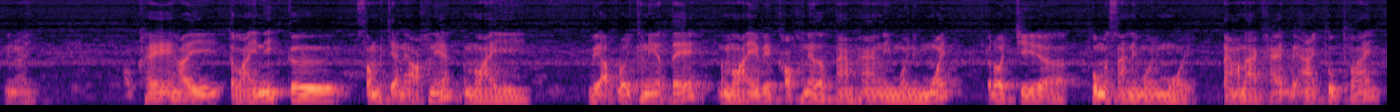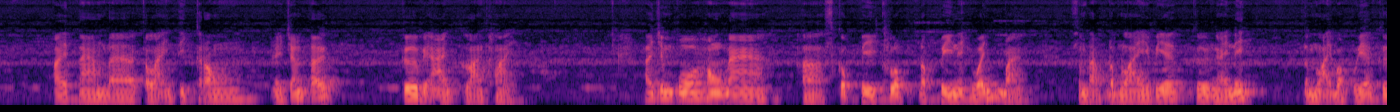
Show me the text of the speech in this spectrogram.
ហ្នឹងហើយអូខេហើយតម្លៃនេះគឺសូមបញ្ជាក់អ្នកនរគ្នាតម្លៃវាអត់ដូចគ្នាទេតម្លៃវាខុសគ្នាទៅតាមហាងនីមួយនីមួយក៏ដូចជាភូមិសាស្ត្រនីមួយមួយតាមបណ្ដាខេត្តវាអាចធូរថ្លៃហើយតាមដែលកន្លែងទីក្រុងអីចឹងទៅ គឺវាអាចឡើងថ្លៃ ហើយចំពោះ Honda Scoopy Club 12នេះវិញបាទសម្រាប់តម្លៃវា គឺថ្ងៃនេះតម្លៃរបស់វាគឺ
